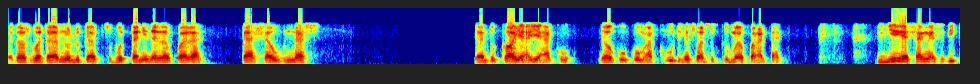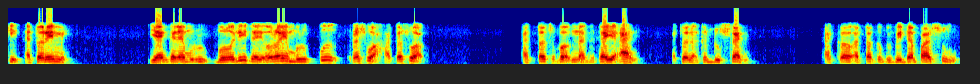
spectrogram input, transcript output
Kata Allah SWT menunjukkan sebutan ni dalam falah. Tasawuf nas. Yang tukar ayat-ayat aku. Dan hukum aku dengan suatu kemanfaatan. Dunia yang sangat sedikit atau remeh. Yang kalian boleh dari orang yang berupa rasuah atau suap. Atau sebab nak kekayaan. Atau nak kedudukan. Atau, atau kebebasan palsu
